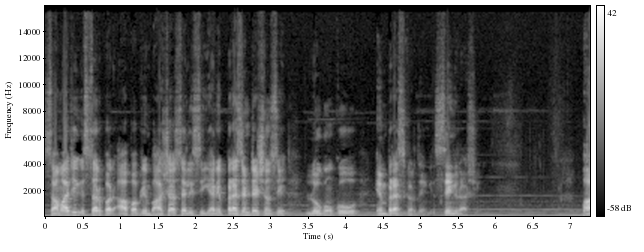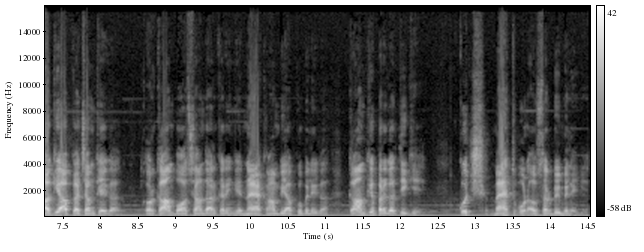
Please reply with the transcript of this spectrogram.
सामाजिक स्तर पर आप अपनी भाषा शैली से, यानी प्रेजेंटेशन से लोगों को इंप्रेस कर देंगे। सिंह राशि। भाग्य आपका चमकेगा और काम बहुत शानदार करेंगे, नया काम भी आपको मिलेगा। काम के प्रगति के कुछ महत्वपूर्ण अवसर भी मिलेंगे।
